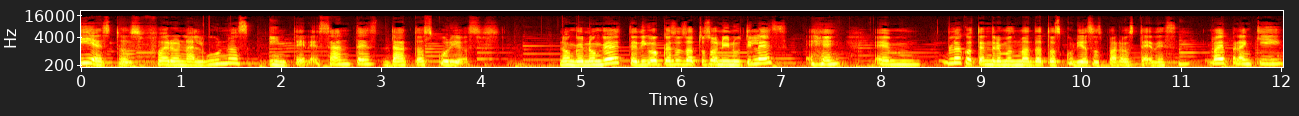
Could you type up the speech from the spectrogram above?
Y estos fueron algunos interesantes datos curiosos. Nongue, nongue, te digo que esos datos son inútiles. Em, luego tendremos más datos curiosos para ustedes. Bye, Frankie.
